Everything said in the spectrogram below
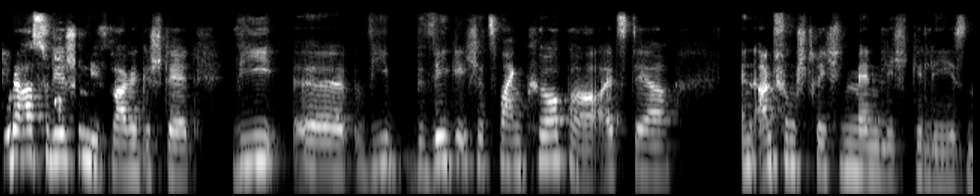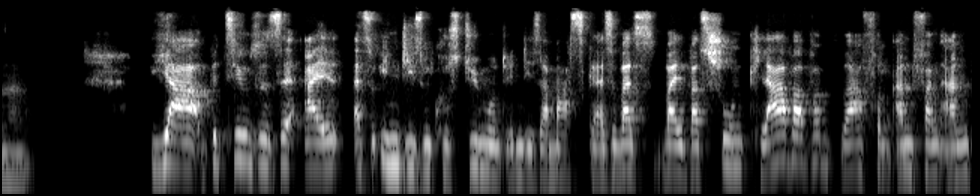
Oder hast du dir schon die Frage gestellt, wie, äh, wie bewege ich jetzt meinen Körper als der in Anführungsstrichen männlich gelesene? Ja, beziehungsweise all, also in diesem Kostüm und in dieser Maske. Also was, weil was schon klar war, war von Anfang an,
